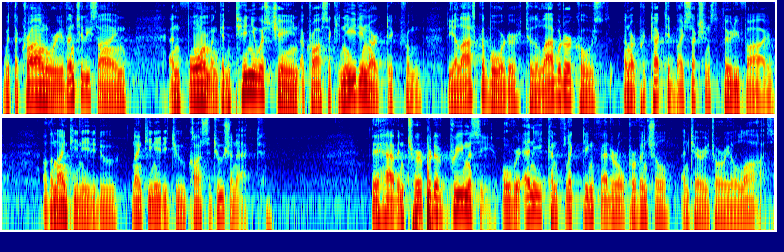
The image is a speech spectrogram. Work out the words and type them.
with the Crown were eventually signed and form a continuous chain across the Canadian Arctic from the Alaska border to the Labrador coast and are protected by Sections 35 of the 1982, 1982 Constitution Act. They have interpretive primacy over any conflicting federal, provincial, and territorial laws.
